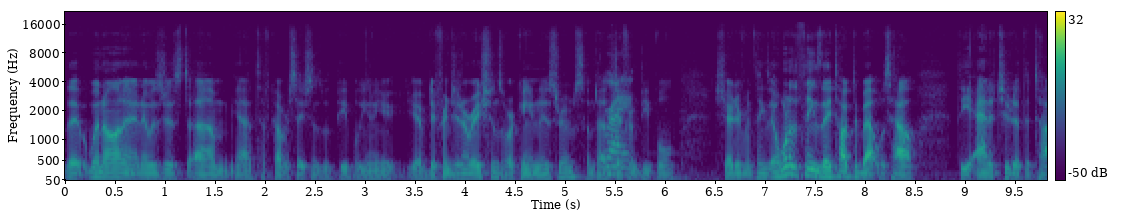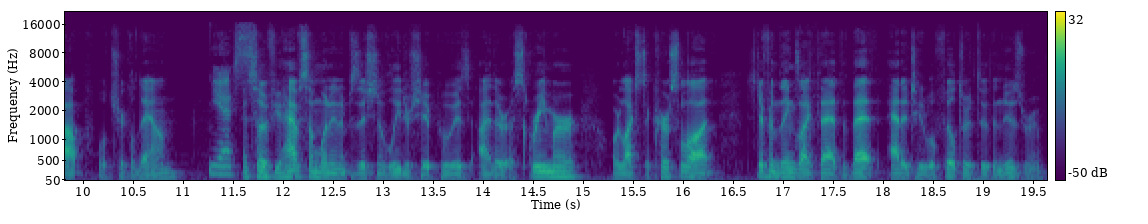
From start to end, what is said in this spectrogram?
that went on, and it was just um, yeah, tough conversations with people. You know, you, you have different generations working in newsrooms. Sometimes Right. different people share different things. And one of the things they talked about was how the attitude at the top will trickle down. yes. And so if you have someone in a position of leadership who is either a screamer or likes to curse a lot, it's different things like that, that that attitude will filter through the newsroom.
